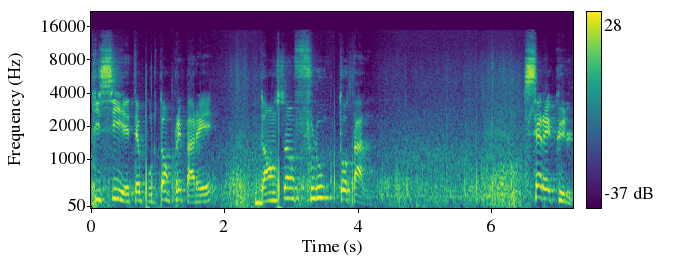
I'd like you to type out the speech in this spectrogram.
qui s'y était pourtant préparé, dans un flou total. Ces reculs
